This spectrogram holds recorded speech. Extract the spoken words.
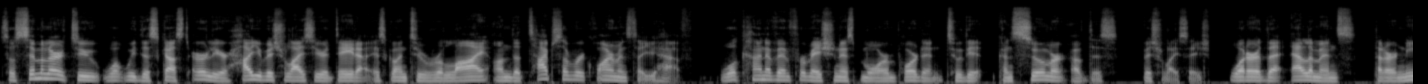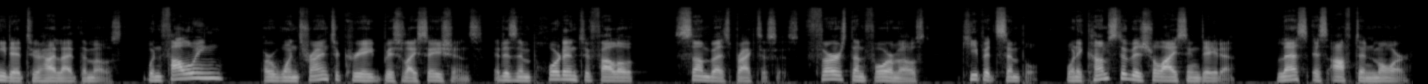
So, similar to what we discussed earlier, how you visualize your data is going to rely on the types of requirements that you have. What kind of information is more important to the consumer of this visualization? What are the elements that are needed to highlight the most? When following or when trying to create visualizations, it is important to follow some best practices. First and foremost, keep it simple. When it comes to visualizing data, less is often more.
